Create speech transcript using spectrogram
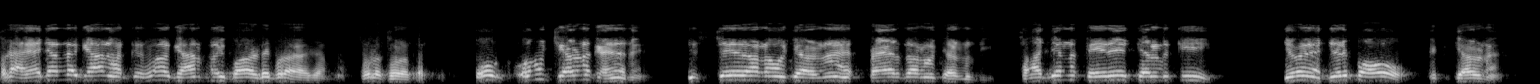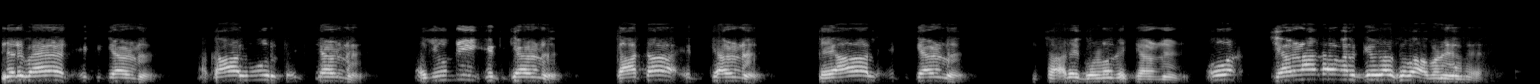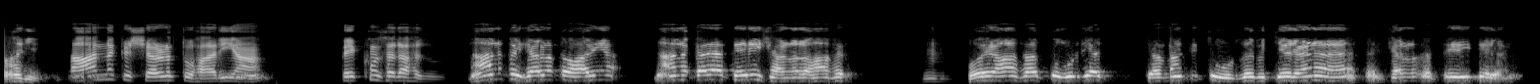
ਪੜਾਇਆ ਜਾਂਦਾ, ਗਿਆਨ ਹਰ ਕਿਸਮ ਦਾ ਗਿਆਨ ਭਾਈ ਪਾਰਟ ਪੜਾਇਆ ਜਾਂਦਾ ਥੋੜਾ ਥੋੜਾ ਕਰਕੇ। ਉਹ, ਉਹਨੂੰ ਚੜਨ ਕਹਿੰਦੇ ਨੇ ਹਿੱਸੇ ਦਾ ਨਾਮ ਚੜਨਾ ਹੈ, ਪੈਰ ਦਾ ਨਾਮ ਚੜਨ ਦੀ। ਸਾਜਨ ਤੇਰੇ ਚਰਨ ਕੀ? ਜਿਵੇਂ ਨਿਰਭਉ ਇੱਕ ਚੜਨ ਨਿਰਵੈਰ ਇੱਕ ਚੜਨ ਅਕਾਲ ਮੂਰਤ ਇੱਕ ਚੜਨ ਅਜੂਨੀ ਇੱਕ ਚੜਨ ਕਾਤਾ ਇੱਕ ਚੜਨ ਦਿਆਲ ਇੱਕ ਚੜਨ ਸਾਰੇ ਗੁਣਾਂ ਦੇ ਚੜਨ ਉਹ ਚੜਨਾ ਦਾ ਮਤਲਬ ਉਹਦਾ ਸੁਭਾਅ ਬਣਿਆ ਹੋਇਆ ਹਾਂਜੀ ਨਾਨਕ ਸ਼ਰਨ ਤੁਹਾਰੀਆਂ ਵੇਖੋ ਸਦਾ ਹਜ਼ੂਰ। ਨਾਨਕ ਸ਼ਰਨ ਤੁਹਾਰੀਆਂ ਨਾਨਕ ਕਹਿੰਦਾ ਤੇਰੀ ਸ਼ਰਨ ਰਹਾ ਫਿਰ। ਹੋਏ ਰਹਾ ਸਭ ਧੂੜ ਜਿਹਾ ਚਰਨਾਂ ਦੀ ਧੂੜ ਦੇ ਵਿੱਚ ਰਹਿਣਾ ਹੈ ਤੇ ਸ਼ਰਨ ਤੇਰੀ ਤੇ ਰਹਿਣਾ।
